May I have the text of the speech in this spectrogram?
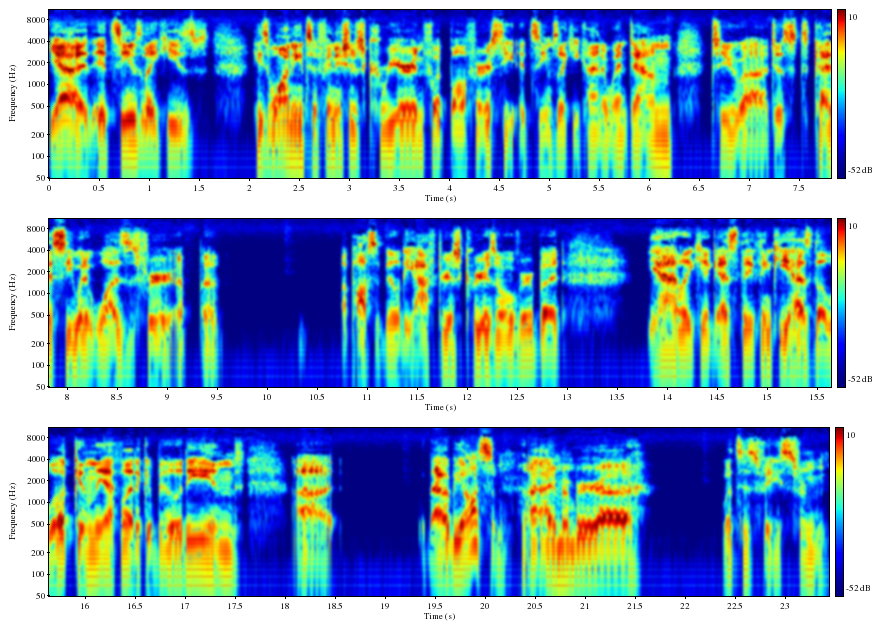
Yeah, it, it seems like he's he's wanting to finish his career in football first. He, it seems like he kind of went down to uh, just kind of see what it was for a, a, a possibility after his career's over. But yeah, like I guess they think he has the look and the athletic ability and. Uh, that would be awesome. I, I remember uh, what's his face from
